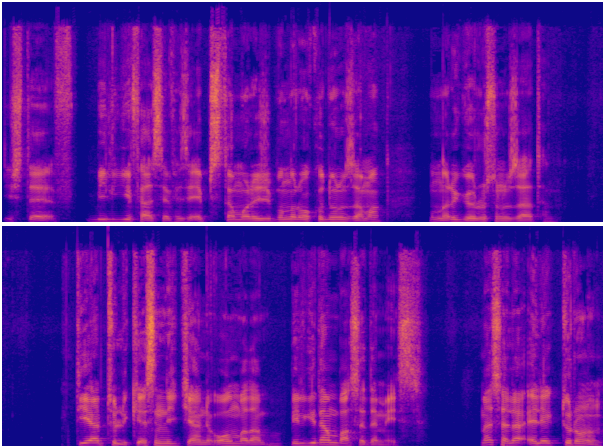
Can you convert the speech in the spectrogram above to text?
işte bilgi felsefesi, epistemoloji bunları okuduğunuz zaman bunları görürsünüz zaten. Diğer türlü kesinlik yani olmadan bilgiden bahsedemeyiz. Mesela elektronun.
